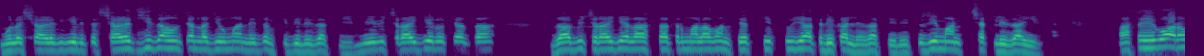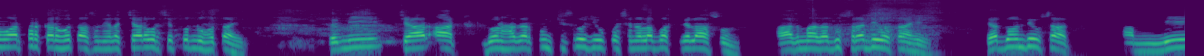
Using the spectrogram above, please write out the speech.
मुलं शाळेत गेली तर शाळेतही जाऊन त्यांना जीव मारणे धमकी दिली जाते. मी विचाराय गेलो त्याचा. जा विचाराय गेला असता तर मला म्हणतात की तुझी आतडी काढल्या जातील. तुझी मान छटली जाईल. असं हे वारंवार प्रकार होत असून ह्याला चार वर्ष पूर्ण होत आहे तर मी चार आठ दोन हजार पंचवीस रोजी उपोषणाला बसलेला असून आज माझा दुसरा दिवस आहे. या दोन दिवसात मी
